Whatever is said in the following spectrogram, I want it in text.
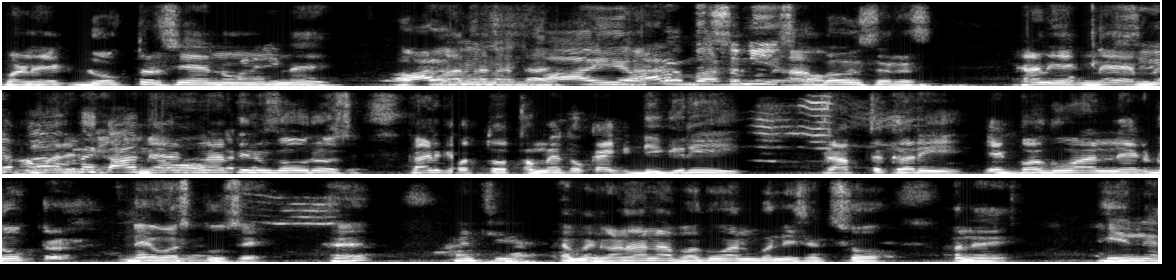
પણ એક ડોક્ટર છે એનું ને બહુ સરસ. કારણ કે એક મેં અમારી જ્ઞાતિનું ગૌરવ છે. કારણ કે તો તમે તો કંઈક ડિગ્રી પ્રાપ્ત કરી એક ભગવાન ને એક ડોક્ટર બે વસ્તુ છે. હે? તમે ઘણાના ભગવાન બની શકશો અને એને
